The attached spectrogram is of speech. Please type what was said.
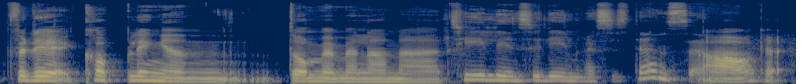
För det, kopplingen dem emellan är... Till insulinresistensen. Ja, okej.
